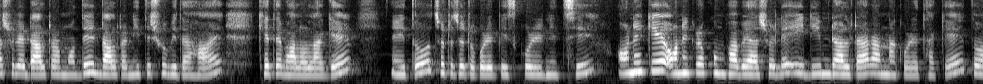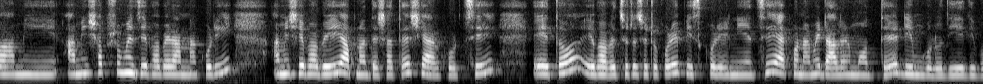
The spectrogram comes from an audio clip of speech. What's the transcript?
আসলে ডালটার মধ্যে, ডালটা নিতে সুবিধা হয়, খেতে ভালো লাগে। এই তো ছোট ছোট করে পিস করে নিচ্ছি। অনেকে অনেক রকমভাবে আসলে এই ডিম ডালটা রান্না করে থাকে। তো আমি আমি সবসময় যেভাবে রান্না করি, আমি সেভাবেই আপনাদের সাথে শেয়ার করছি। এই তো এভাবে ছোট ছোট করে পিস করে নিয়েছি। এখন আমি ডালের মধ্যে ডিমগুলো দিয়ে দিব।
